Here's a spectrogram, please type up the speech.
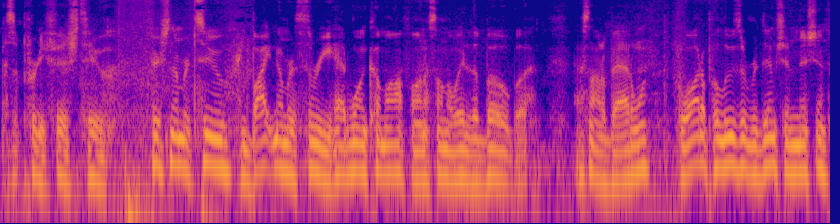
That's a pretty fish too. Fish number two, bite number three. Had one come off on us on the way to the boat, but that's not a bad one. Guadapalooza redemption mission.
